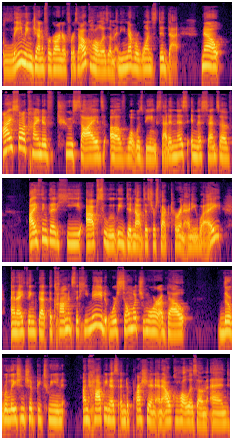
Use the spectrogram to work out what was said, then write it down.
blaming Jennifer Garner for his alcoholism, and he never once did that. Now, I saw kind of two sides of what was being said in this, in the sense of I think that he absolutely did not disrespect her in any way. And I think that the comments that he made were so much more about the relationship between unhappiness and depression and alcoholism and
